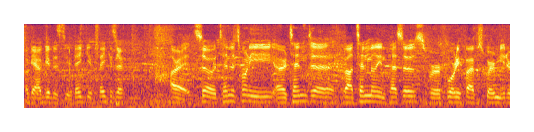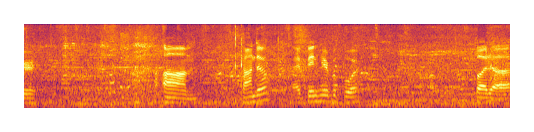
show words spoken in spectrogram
Okay, I'll give this to you. Thank you. Thank you, sir. All right. So 10 to 20 or 10 to about 10 million pesos for 45 square meter um, condo. I've been here before, but uh,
